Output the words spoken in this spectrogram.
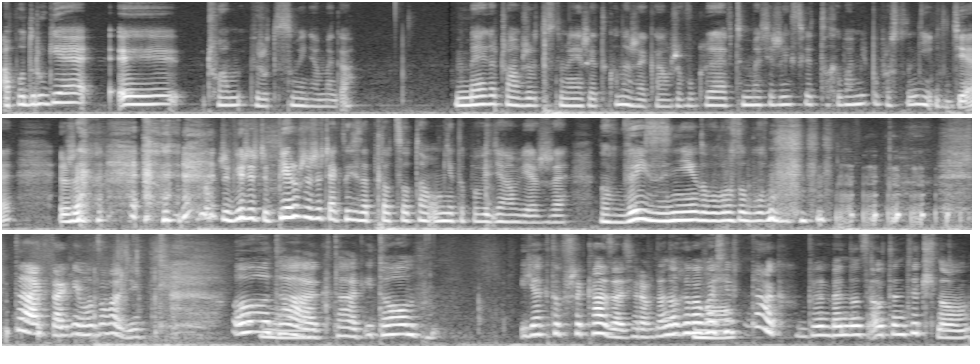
a po drugie yy, czułam wyrzuty sumienia mega mega czułam wyrzuty sumienia, że ja tylko narzekam, że w ogóle w tym macierzyństwie to chyba mi po prostu nie idzie, że, że wiesz, jeszcze pierwsze rzeczy, jak ktoś zapytał, co tam u mnie, to powiedziałam, wiesz, że no wyjść z nim, to po prostu było... Tak, tak, wiem o co chodzi. O No. tak, tak. I to jak to przekazać, prawda? No chyba No. właśnie tak, będąc autentyczną.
